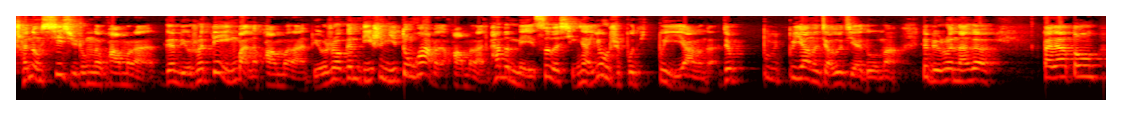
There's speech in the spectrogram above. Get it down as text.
传统戏曲中的花木兰，跟比如说电影版的花木兰，比如说跟迪士尼动画版的花木兰，她的每次的形象又是不不一样的，就不不一样的角度解读嘛。就比如说拿个大家都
